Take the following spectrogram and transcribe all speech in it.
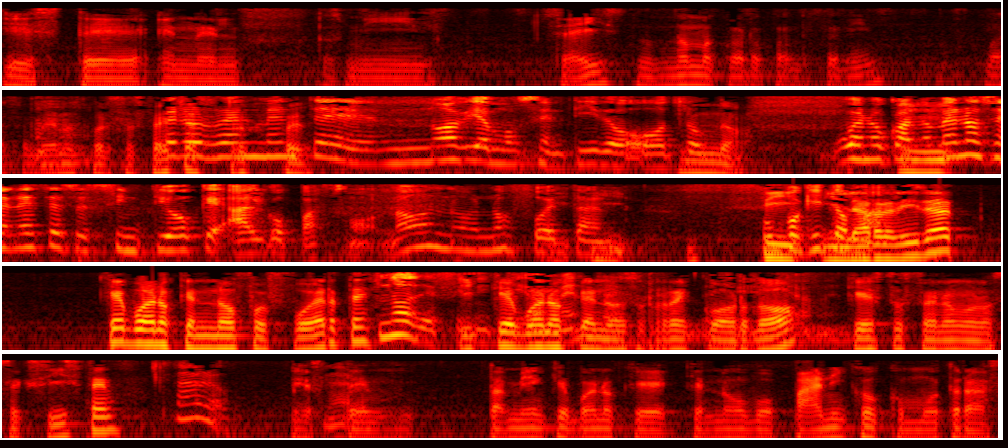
este, en el 2006, no, me acuerdo cuándo fue más o menos por esas fechas. Pero realmente no habíamos sentido otro. No. Bueno, cuando menos en este se sintió que algo pasó, ¿no? No, no fue tan. un poquito y la realidad, qué bueno que no fue fuerte. No, Y qué bueno que nos recordó que estos fenómenos existen. Claro. Este, También qué bueno que, que, no hubo pánico como otras,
